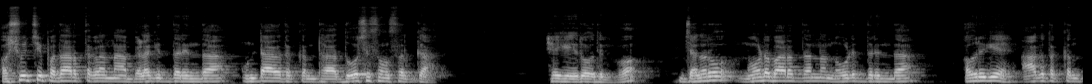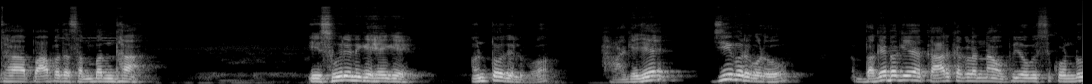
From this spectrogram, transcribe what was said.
ಅಶುಚಿ ಪದಾರ್ಥಗಳನ್ನು ಬೆಳಗಿದ್ದರಿಂದ ಉಂಟಾಗತಕ್ಕಂತಹ ದೋಷ ಸಂಸರ್ಗ ಹೇಗೆ ಇರೋದಿಲ್ವೋ, ಜನರು ನೋಡಬಾರದ್ದನ್ನು ನೋಡಿದ್ದರಿಂದ ಅವರಿಗೆ ಆಗತಕ್ಕಂತಹ ಪಾಪದ ಸಂಬಂಧ ಈ ಸೂರ್ಯನಿಗೆ ಹೇಗೆ ಅಂಟೋದಿಲ್ವೋ, ಹಾಗೆಯೇ ಜೀವರುಗಳು ಬಗೆ ಬಗೆಯ ಕಾರಕಗಳನ್ನು ಉಪಯೋಗಿಸಿಕೊಂಡು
